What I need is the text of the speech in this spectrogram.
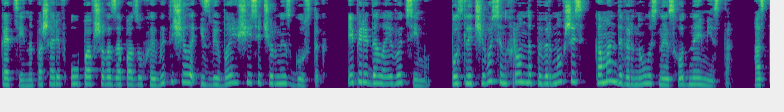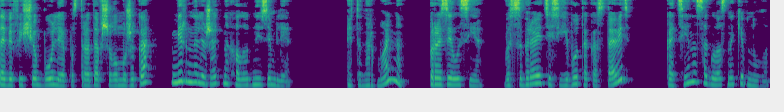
Катина, пошарив у упавшего за пазухой, вытащила извивающийся черный сгусток и передала его Тиму, после чего, синхронно повернувшись, команда вернулась на исходное место, оставив еще более пострадавшего мужика мирно лежать на холодной земле. «Это нормально?» – поразилась я. «Вы собираетесь его так оставить?» Катина согласно кивнула.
